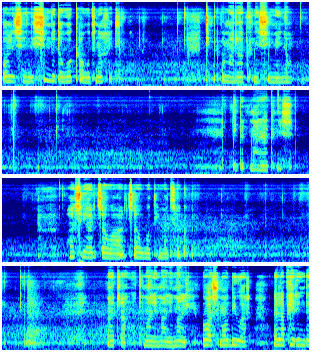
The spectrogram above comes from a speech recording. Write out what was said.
პოლიციელის ის უნდა დავაკავოთ ნახეთ. ტიპებმა რა ქნეს იმენა. მარაგნის ასე არ წავა არ წავოთ იმათ საქმე. წავოთ მალე მალე მალე. ბოს მოვდივარ. ელაფერი უნდა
